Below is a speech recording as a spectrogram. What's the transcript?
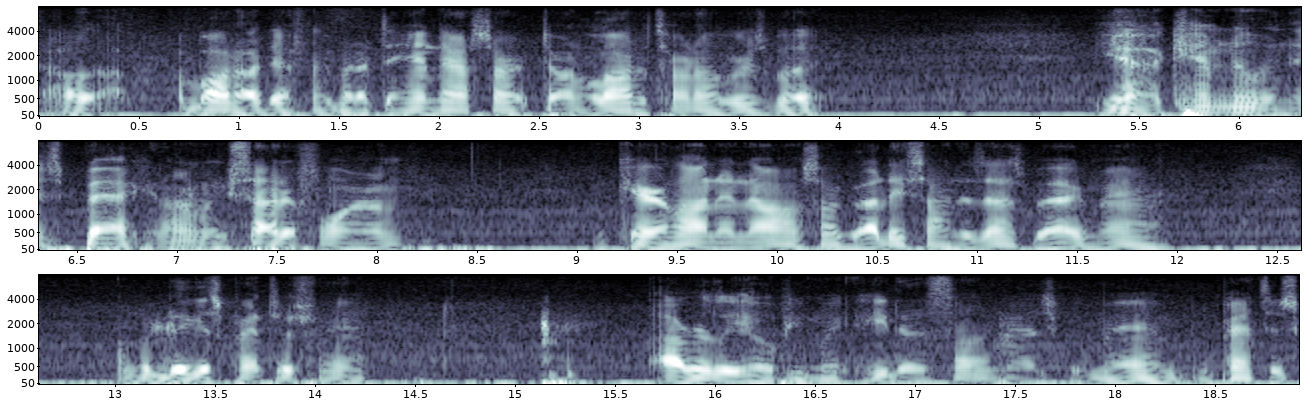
I, bought out definitely, but at the end there I started throwing a lot of turnovers. But yeah, Cam Newton is back, and I'm excited for him in Carolina now. I'm so glad they signed his ass back, man. I'm the biggest Panthers fan. I really hope he he does something magical, man. The Panthers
